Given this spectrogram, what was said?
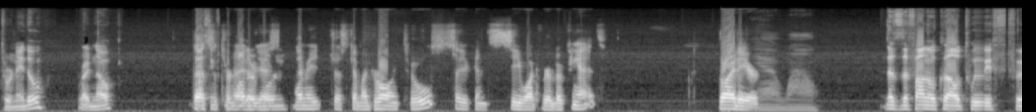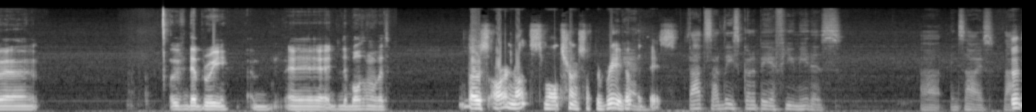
tornado right now. That's a tornado. Yes. Let me just get my drawing tools so you can see what we're looking at. Right here. Yeah. Wow. That's the funnel cloud with uh, with debris uh, at the bottom of it. Those are not small chunks of debris. Look at this. That's at least got to be a few meters uh, in size. That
